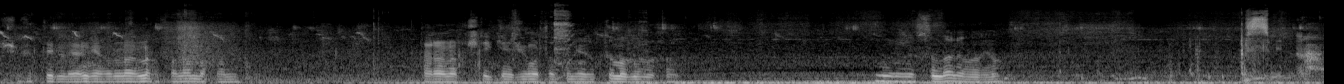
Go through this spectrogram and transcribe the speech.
Şu fütürlerin yavrularına falan bakalım. Karanak işte ikinci yumurtasını yaptı mı ona bakalım. Burasında ne var ya? Bismillah.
